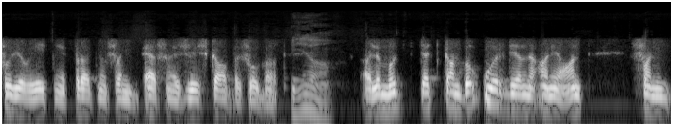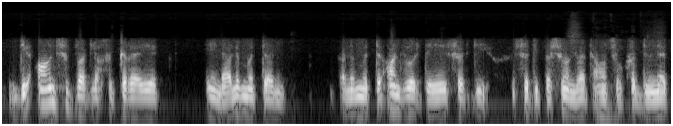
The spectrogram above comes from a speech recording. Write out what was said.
vir jou het nie. Ek praat nou van erfenis wetenskap byvoorbeeld. Ja. Hulle moet dit kan beoordeel na aan die hand van die aansoek wat hulle gekry het en hulle moet 'n hulle moet 'n antwoord hê vir die vir die persoon wat aansoek gedoen het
